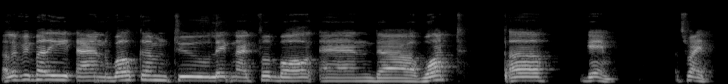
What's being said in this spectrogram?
Hello, everybody, and welcome to Late Night Football. And uh, what a game! That's right.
